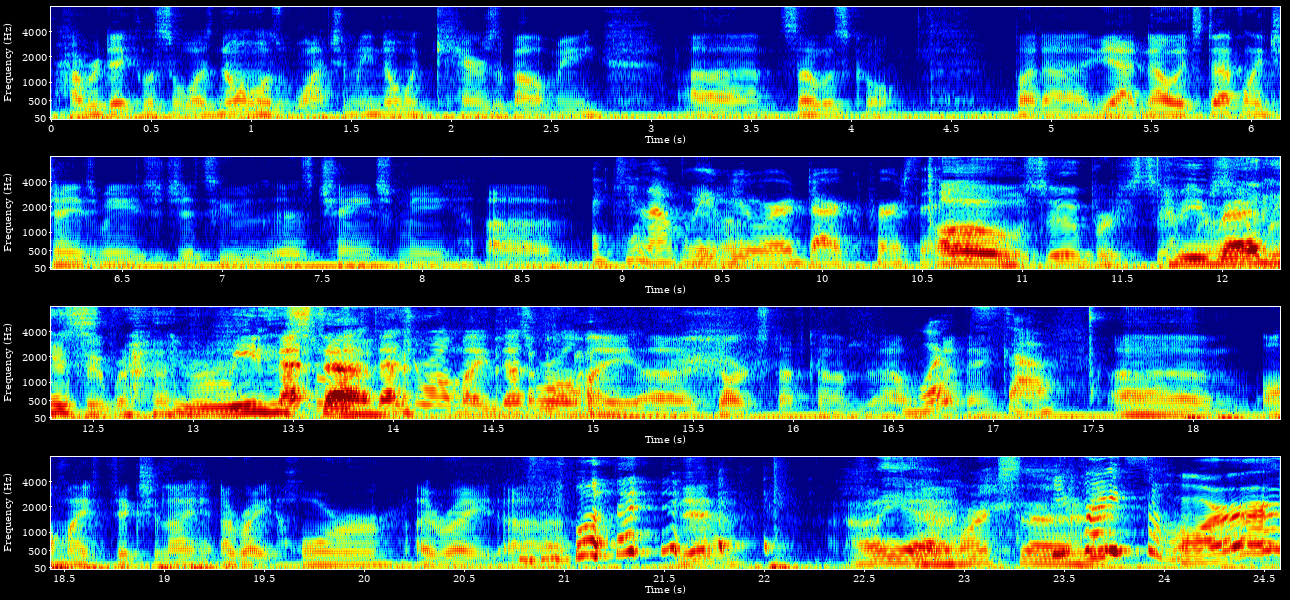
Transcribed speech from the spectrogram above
how ridiculous it was. No one was watching me. No one cares about me. Um, so it was cool. But uh, yeah, no, it's definitely changed me. Jiu-jitsu has changed me. Um, I cannot believe Yeah. you were a dark person. oh, super, super. Have you read super, his Super. read his that's stuff? What, that's where all my that's where all my uh, dark stuff comes out. I what think. stuff? Um, all my fiction. I, I write horror. I write. Uh, what? yeah. oh yeah, Yeah. Mark's uh, He writes horror?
